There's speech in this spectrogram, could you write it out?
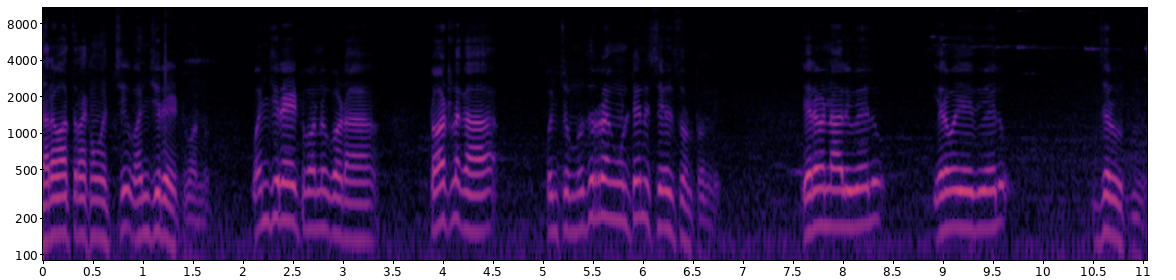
తర్వాత రకం వచ్చి one zero eight one. One zero eight one కూడా టోటల్గా కొంచెం ముదురు రంగు ఉంటేనే సేల్స్ ఉంటుంది. ఇరవై నాలుగు వేలు ఇరవై ఐదు వేలు జరుగుతుంది.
